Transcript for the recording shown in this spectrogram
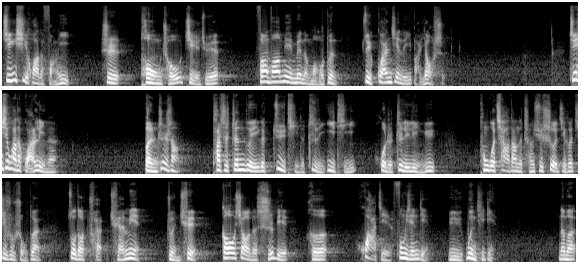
精细化的防疫是统筹解决。方方面面的矛盾，最关键的一把钥匙。精细化的管理呢，本质上它是针对一个具体的治理议题或者治理领域，通过恰当的程序设计和技术手段，做到全全面、准确、高效的识别和化解风险点与问题点。那么，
